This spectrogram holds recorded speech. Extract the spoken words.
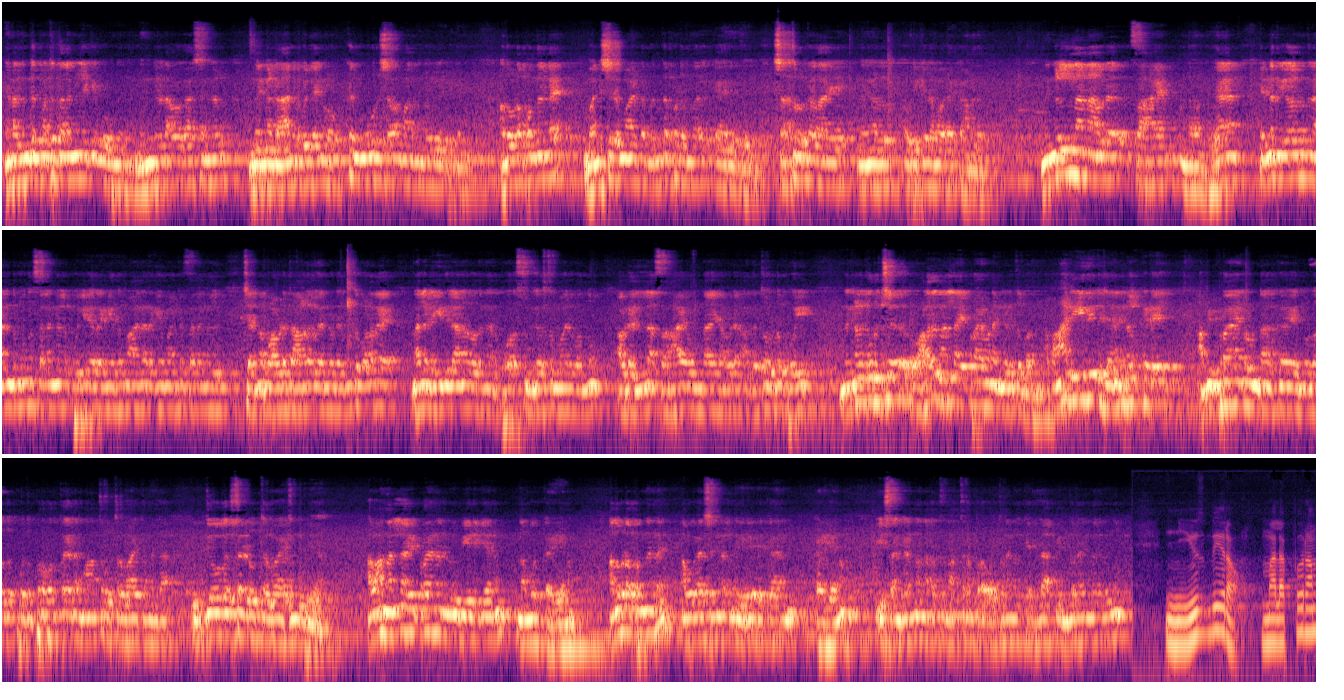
ഞാൻ അതിന്റെ മറ്റു തലങ്ങളിലേക്ക് പോകുന്നില്ല. നിങ്ങളുടെ അവകാശങ്ങൾ നിങ്ങളുടെ ആനുകൂല്യങ്ങൾ ഒക്കെ നൂറ് ശതമാനം ലഭിക്കണം. അതോടൊപ്പം തന്നെ മനുഷ്യരുമായിട്ട് ബന്ധപ്പെടുന്ന കാര്യത്തിൽ ശത്രുക്കളായി നിങ്ങൾ ഒരിക്കലും അവരെ കാണരുത്. നിങ്ങളിൽ നിന്നാണ് അവർ സഹായം ഉണ്ടാവുന്നത്. ഞാൻ എന്റെ നിയോജനത്തിൽ രണ്ട് മൂന്ന് സ്ഥലങ്ങളിൽ പുലി ഇറങ്ങിയതും ആന ഇറങ്ങിയ മറ്റു സ്ഥലങ്ങളിൽ ചെന്നപ്പോൾ അവിടുത്തെ ആളുകൾ എന്നോട് എന്ത് വളരെ നല്ല രീതിയിലാണ് പറഞ്ഞത്. ഫോറസ്റ്റ് ഉദ്യോഗസ്ഥന്മാർ വന്നു അവരുടെ എല്ലാ സഹായവും ഉണ്ടായി അവർ അകത്തോട്ട് പോയി. നിങ്ങളെ കുറിച്ച് വളരെ നല്ല അഭിപ്രായമാണ് എന്റെ അടുത്ത് പറഞ്ഞത്. അപ്പം ആ രീതിയിൽ ജനങ്ങൾക്കിടയിൽ അഭിപ്രായങ്ങൾ ഉണ്ടാക്കുക എന്നുള്ളത് പൊതുപ്രവർത്തകരുടെ മാത്രം ഉത്തരവാദിത്തമല്ല ഉദ്യോഗസ്ഥരുടെ ഉത്തരവാദിത്തം കൂടിയാണ്. അപ്പോൾ ആ നല്ല അഭിപ്രായങ്ങൾ രൂപീകരിക്കാനും നമുക്ക് കഴിയണം. അതോടൊപ്പം തന്നെ അവകാശങ്ങൾ നേടിയെടുക്കാനും കഴിയണം. ഈ സംഘടന നടത്തുന്ന അത്തരം പ്രവർത്തനങ്ങൾക്ക് എല്ലാ പിന്തുണയും നൽകുന്നു. News bureau Malappuram.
